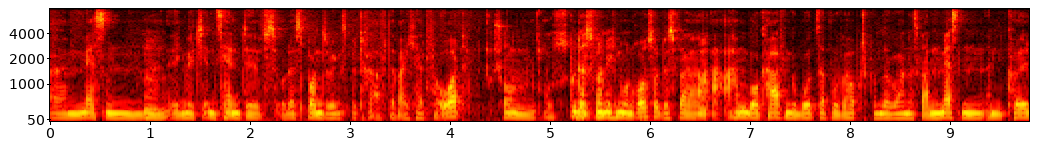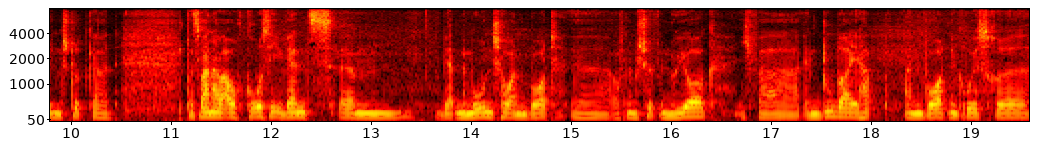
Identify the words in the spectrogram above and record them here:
äh, Messen, irgendwelche Incentives oder Sponsorings betraf. Da war ich halt vor Ort. Schon ein großes Und das war nicht nur in Rostock, das war Hamburg Hafengeburtstag, wo wir Hauptsponsor waren. Das waren Messen in Köln, Stuttgart. Das waren aber auch große Events. Ähm, wir hatten eine Modenschau an Bord äh, auf einem Schiff in New York. Ich war in Dubai, habe an Bord eine größere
